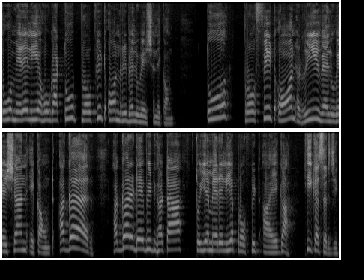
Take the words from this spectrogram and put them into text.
तो वो मेरे लिए होगा। To profit on revaluation account to profit on revaluation account अगर अगर डेबिट घटा तो ये मेरे लिए प्रॉफिट आएगा। ठीक है सर जी।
